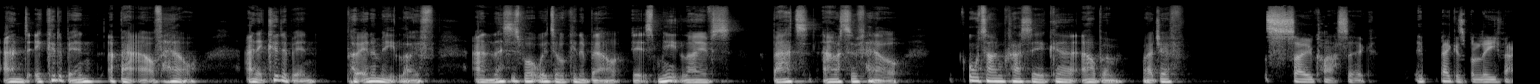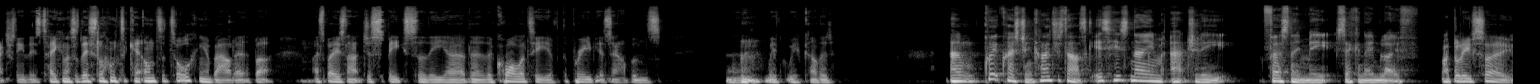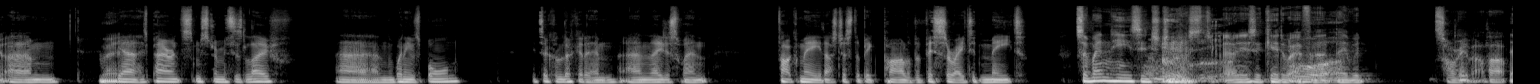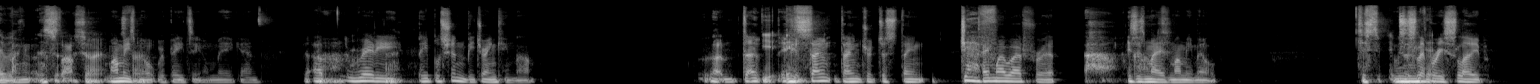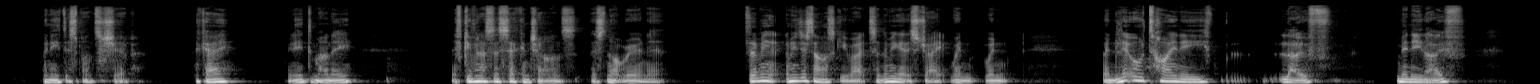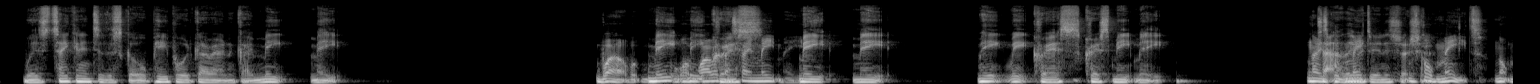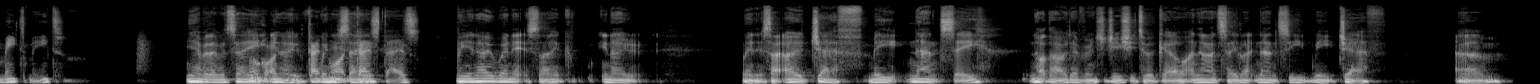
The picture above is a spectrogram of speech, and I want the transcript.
and it could have been a bat out of hell. And it could have been put in a meatloaf. And this is what we're talking about. It's Meatloaf's Bat Out of Hell, all time classic uh, album. Right, Jeff? so classic. It beggars belief, actually, that it's taken us this long to get onto talking about it. But I suppose that just speaks to the uh, the, the quality of the previous albums uh, we've we've covered. Um, quick question. Can I just ask, is his name actually first name Meat, second name Loaf? I believe so. Um, Right. Yeah, his parents, Mr. and Mrs. Loaf, um, when he was born, they took a look at him and they just went, "Fuck me, that's just a big pile of eviscerated meat." So when he's introduced, uh, when he's a kid or whatever, Whoa. they would. Sorry about that. They were- Bang, that's so- that. sorry, Mummy's sorry. milk repeating on me again. But, uh, really, people shouldn't be drinking that. Uh, don't, if you don't, don't, just don't. Jeff, Take my word for it. Oh, This is made of mummy milk. Just It's a slippery slope. we need the sponsorship. Okay, we need the money. They've given us a second chance. Let's not ruin it. So let me let me just ask you, right? So let me get this straight. When when when little tiny loaf, mini loaf, was taken into the school, people would go around and go meet, meet. Well, meet, wh- meat. why would Chris, they say meet meat? Meet, meat, meat, meat. Chris, Chris, meet, meet. No, it's called meat. doing It's called meat, not meat, meat. Yeah, but they would say, Not you know, de- when you like say, Des Des. well, you know, when it's like, you know, when it's like, oh, Jeff, meet Nancy. Not that I would ever introduce you to a girl, and then I'd say like Nancy, meet Jeff. Um,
